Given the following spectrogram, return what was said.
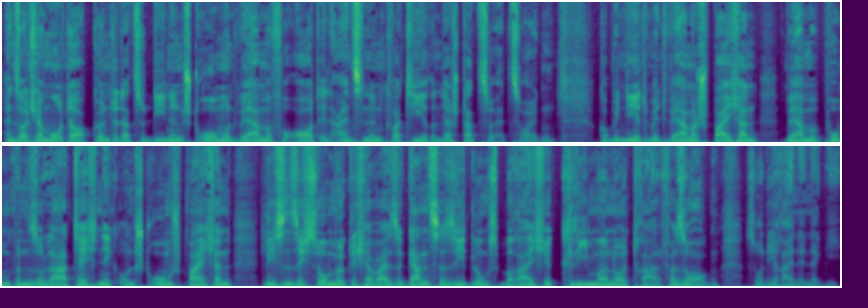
Ein solcher Motor könnte dazu dienen, Strom und Wärme vor Ort in einzelnen Quartieren der Stadt zu erzeugen. Kombiniert mit Wärmespeichern, Wärmepumpen, Solartechnik und Stromspeichern ließen sich so möglicherweise ganze Siedlungsbereiche klimaneutral versorgen, so die Rheinenergie.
